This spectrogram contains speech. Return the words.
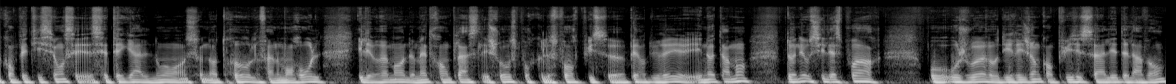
compétition, c'est égal. Nous, sur notre rôle, enfin mon rôle, il est vraiment de mettre en place les choses pour que le sport puisse euh, perdurer et, notamment donner aussi l'espoir aux, joueurs et aux dirigeants qu'on puisse aller de l'avant.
